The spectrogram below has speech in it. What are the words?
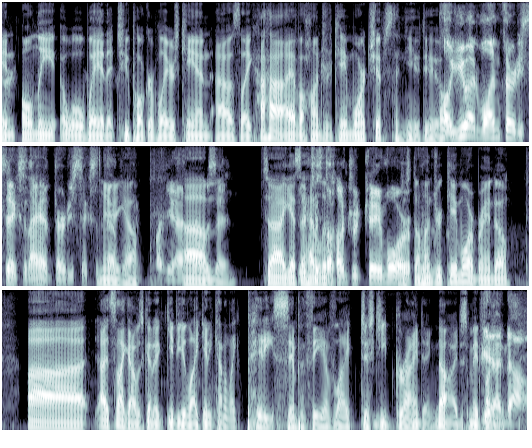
in only a way that two poker players can. I was like, haha, I have 100k more chips than you do. Oh, you had one thirty six, and I had thirty six. There you go. But yeah, that was it. Um, So I guess I had a little hundred k more. Just 100k more, Brando. Uh, it's not like I was going to give you like any kind of like pity sympathy of like just keep grinding. No, I just made fun Yeah, of you. no.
